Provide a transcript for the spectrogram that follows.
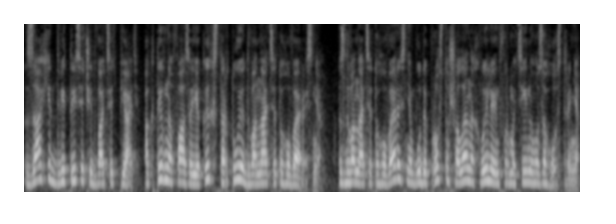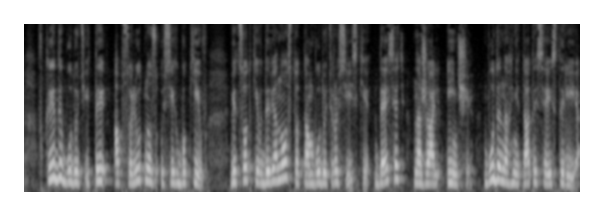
Захід 2025 активна фаза яких стартує 12 вересня. З 12 вересня буде просто шалена хвиля інформаційного загострення. Вкиди будуть йти абсолютно з усіх боків. Відсотків 90 там будуть російські, 10, на жаль, інші. Буде нагнітатися істерія.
